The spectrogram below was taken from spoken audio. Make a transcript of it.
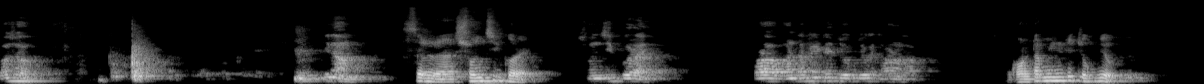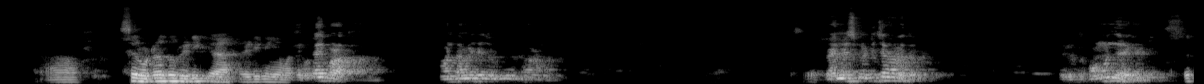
বসো। কি নাম? স্যার সঞ্জীব করে সঞ্জীব গোড়ায় পড়াও ঘণ্টা মিনিটের যোগ যোগে ধারণা দাও। ঘণ্টা মিনিটে চোখ বিয়োগ? স্যার ওটা তো রেডি রেডি নেই আমাদের। ওটাই পড়াতে হবে। যোগ যোগে ধারণা প্রাইমারি স্কুল টিচার হবে তো? এটা তো কমন জায়গা। স্যার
